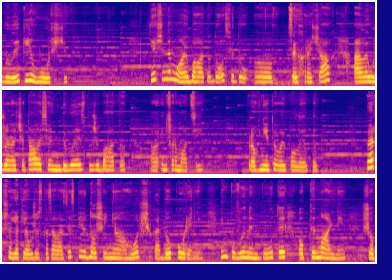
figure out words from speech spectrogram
великий горщик. Я ще не маю багато досвіду е, в цих речах, але вже начиталася і дивилась дуже багато інформації про гнітовий полив. Перше, як я вже сказала, це співвідношення горщика до коренів. Він повинен бути оптимальний, щоб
